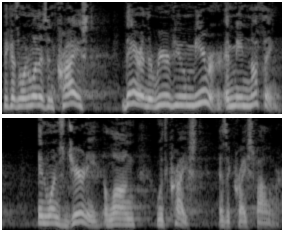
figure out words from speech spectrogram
Because when one is in Christ, they are in the rearview mirror and mean nothing in one's journey along with Christ as a Christ follower.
